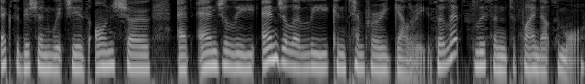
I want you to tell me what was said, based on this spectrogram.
exhibition which is on show at Angela Li Contemporary Gallery. So let's listen to find out some more.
